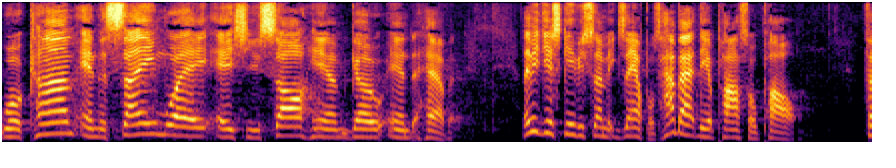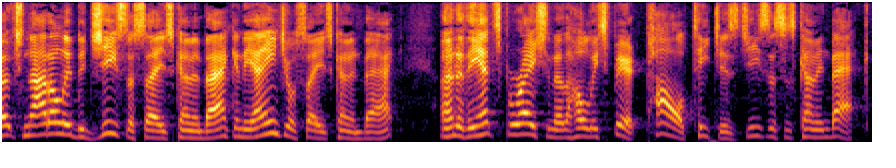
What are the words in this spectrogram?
will come in the same way as you saw him go into heaven. Let me just give you some examples. How about the Apostle Paul? Folks, not only did Jesus say he's coming back and the angels say he's coming back, under the inspiration of the Holy Spirit, Paul teaches Jesus is coming back.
